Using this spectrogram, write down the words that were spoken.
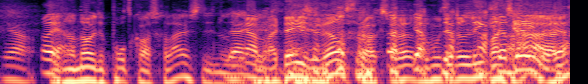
ja. Ik heb ja. nog nooit een podcast geluisterd in de. Ja, maar deze wel straks. We, moeten de link gaan delen. Ja.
